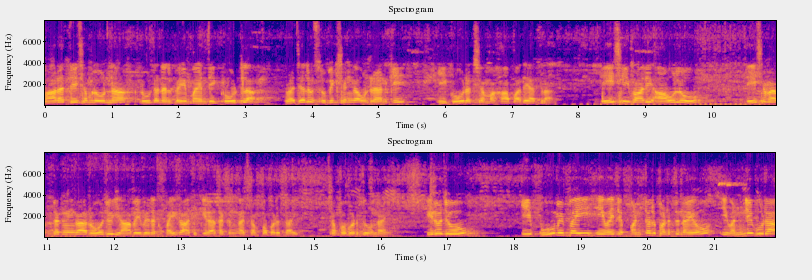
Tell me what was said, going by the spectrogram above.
భారతదేశంలో ఉన్న నూట నలభై మంది కోట్ల ప్రజలు సుభిక్షంగా ఉండడానికి ఈ గోరక్ష మహాపాదయాత్ర. దేశీవాది ఆవులు దేశవ్యాప్తంగా రోజు యాభై వేలకు పైగా అతి కిరాతకంగా చంపబడతాయి చంపబడుతూ ఉన్నాయి. ఈరోజు ఈ భూమిపై ఏవైతే పంటలు పండుతున్నాయో ఇవన్నీ కూడా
